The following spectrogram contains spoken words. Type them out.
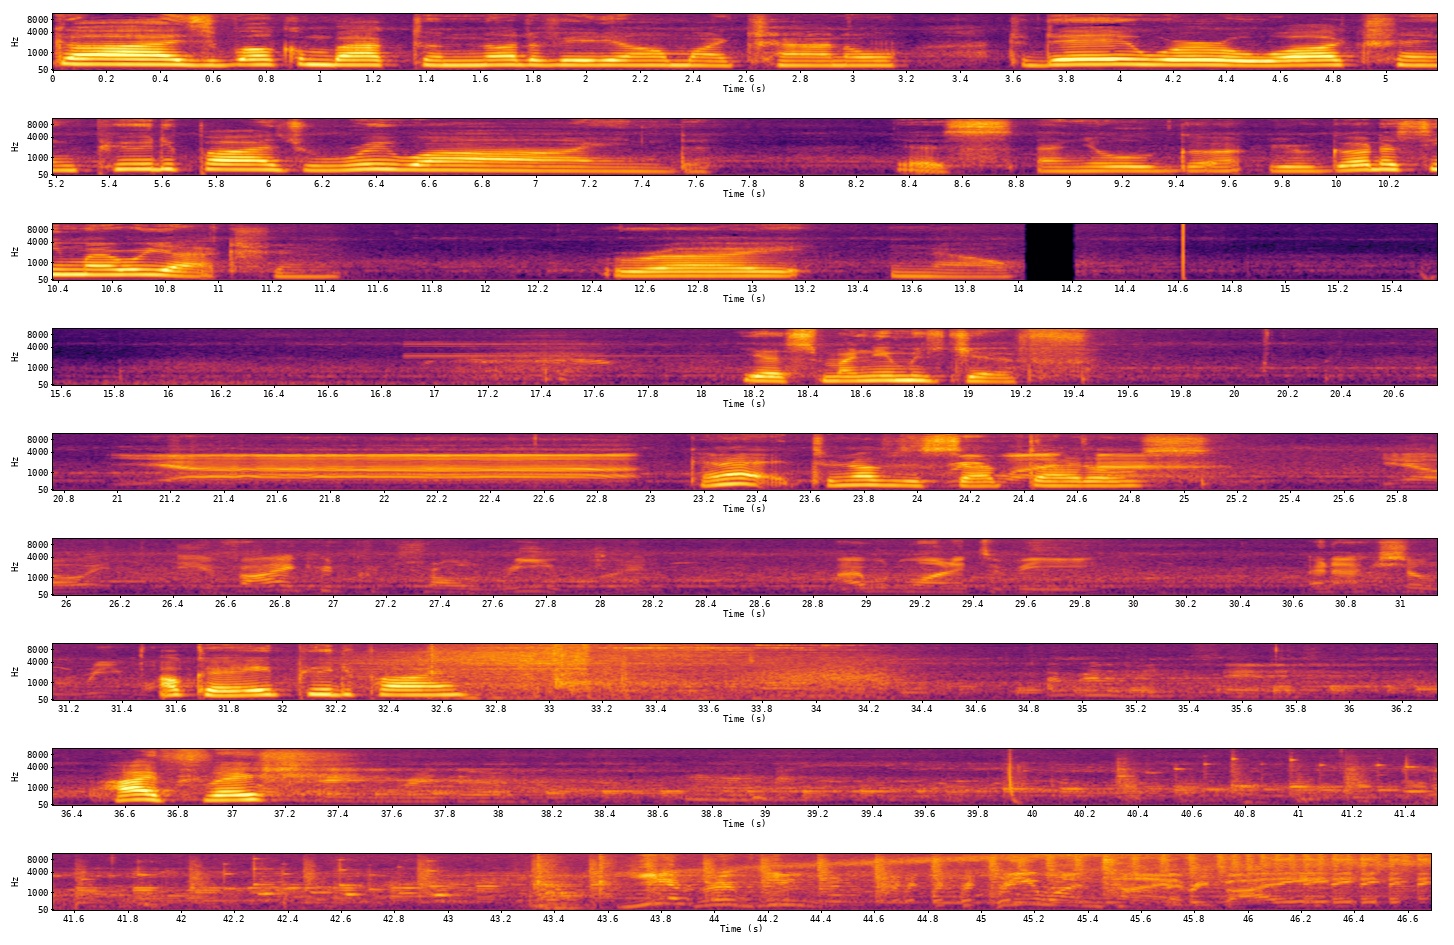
guys, welcome back to another video on my channel. Today we're watching PewDiePie's Rewind. Yes, and you'll go you're gonna see my reaction right now. Yes, my name is Jeff. Yeah. Can I turn off the Rewind subtitles? You know, if I could I would want it to be an actual rewind. Okay, PewDiePie. I really hate to say this. Hi, fish. Hanging right there. Year review. Rewind time, everybody.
